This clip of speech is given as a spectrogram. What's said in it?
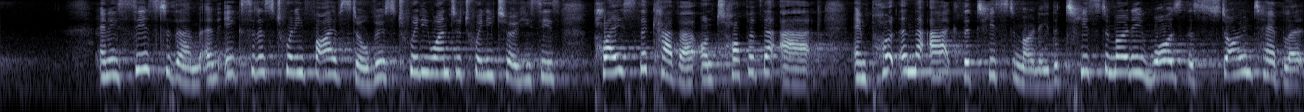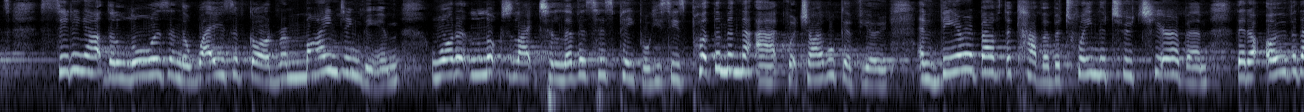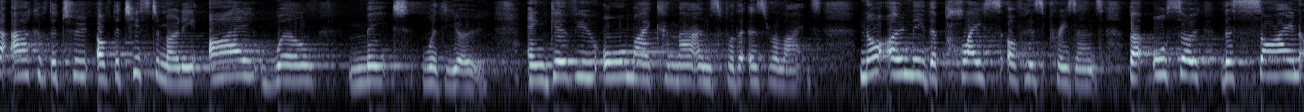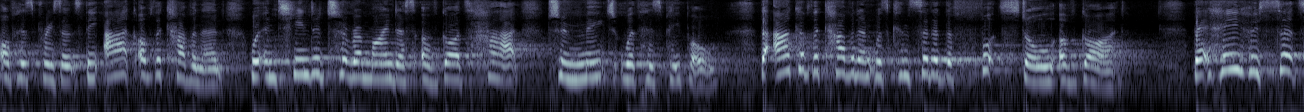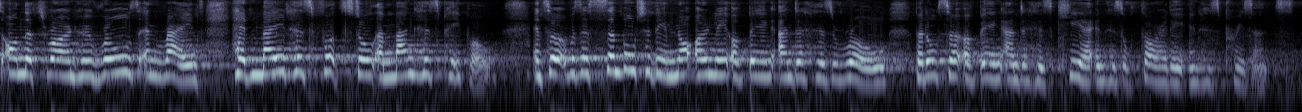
And he says to them in Exodus 25, still, verse 21 to 22, he says, Place the cover on top of the ark and put in the ark the testimony. The testimony was the stone tablets setting out the laws and the ways of God, reminding them what it looked like to live as his people. He says, Put them in the ark, which I will give you, and there above the cover, between the two cherubim that are over the ark of the, two, of the testimony, I will meet with you and give you all my commands for the Israelites. Not only the place of his presence, but also the sign of his presence. The Ark of the Covenant were intended to remind us of God's heart to meet with his people. The Ark of the Covenant was considered the footstool of God that he who sits on the throne, who rules and reigns, had made his footstool among his people. And so it was a symbol to them not only of being under his rule, but also of being under his care and his authority and his presence.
